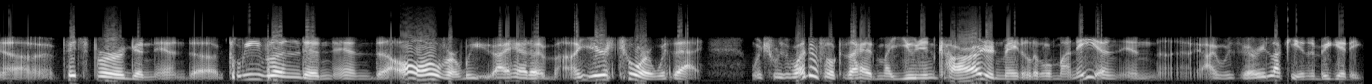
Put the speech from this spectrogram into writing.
uh, Pittsburgh and and uh, Cleveland and and uh, all over. We I had a, a year's tour with that which was wonderful because I had my union card and made a little money, and and uh, I was very lucky in the beginning.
